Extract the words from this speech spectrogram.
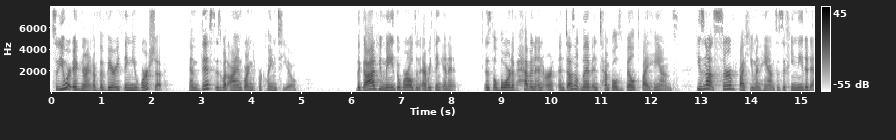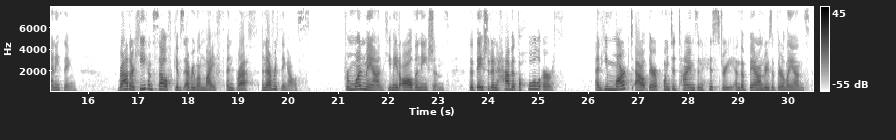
So you are ignorant of the very thing you worship, and this is what I am going to proclaim to you. The God who made the world and everything in it is the Lord of heaven and earth and doesn't live in temples built by hands. He's not served by human hands as if he needed anything. Rather, he himself gives everyone life and breath and everything else. From one man he made all the nations, that they should inhabit the whole earth. And he marked out their appointed times in history and the boundaries of their lands.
